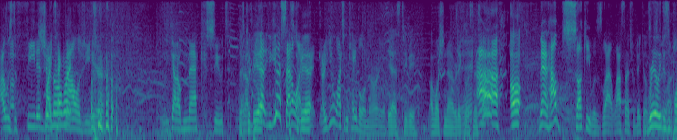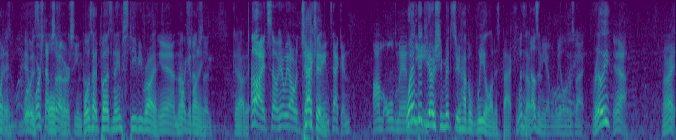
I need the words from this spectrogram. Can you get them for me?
I was defeated by the wrong way. technology here. you got a mech suit. This and a- could be you it. Got, you got a satellite. be it. Are you watching cable in there? Aren't you? yeah, it's TV. I'm watching uh, ridiculousness. Ah! Oh, Man, how sucky was la- last night's ridiculous? really we watched? disappointing. It was, the worst episode awful. I've ever seen. What was that bird's name? Stevie Ryan. Yeah, not, not a good funny. episode. Get out of it. All right, so here we are with Jack's Tekken. game, Tekken. I'm old man. when McGee. did Yoshimitsu have a wheel on his back? When Is that- doesn't he have a wheel on his back? Really? Yeah. All right.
